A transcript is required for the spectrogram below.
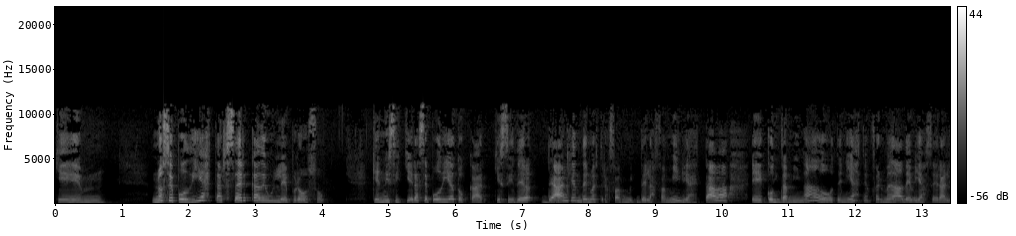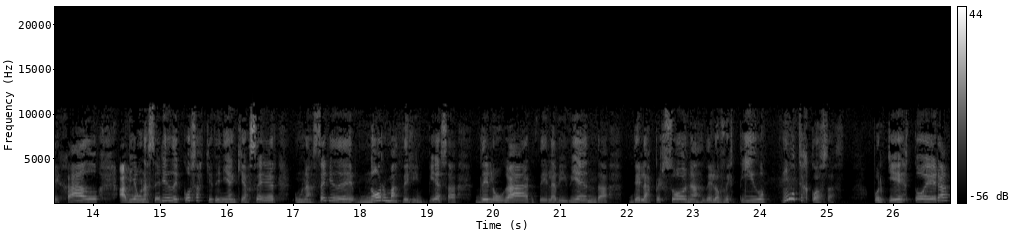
que mm, no se podía estar cerca de un leproso, que ni siquiera se podía tocar, que si de, alguien de, nuestra de las familias estaba eh, contaminado o tenía esta enfermedad, debía ser alejado, había una serie de cosas que tenían que hacer, una serie de normas de limpieza del hogar, de la vivienda, de las personas, de los vestidos, muchas cosas, porque esto era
